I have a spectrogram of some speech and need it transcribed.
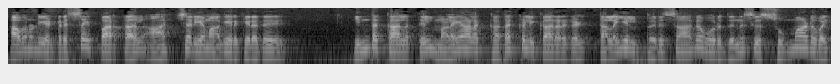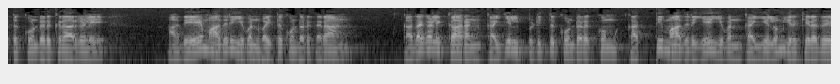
அவனுடைய ட்ரெஸ்ஸை பார்த்தால் ஆச்சரியமாக இருக்கிறது. இந்த காலத்தில் மலையாள கதக்களிக்காரர்கள் தலையில் பெருசாக ஒரு தினுசு சும்மாடு வைத்துக் கொண்டிருக்கிறார்களே. அதே மாதிரி இவன் வைத்துக் கொண்டிருக்கிறான். கதகளிக்காரன் கையில் பிடித்துக் கொண்டிருக்கும் கத்தி மாதிரியே இவன் கையிலும் இருக்கிறது.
